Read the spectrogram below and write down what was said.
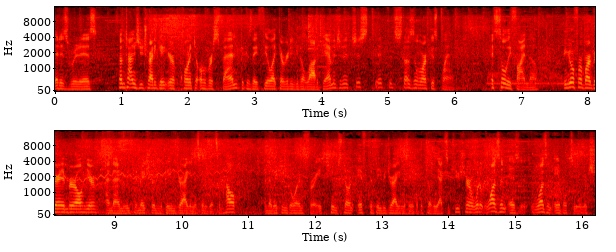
it is what it is. Sometimes you try to get your opponent to overspend because they feel like they're going to get a lot of damage, and it just it, just doesn't work as planned. It's totally fine, though. We can go for a Barbarian Barrel here, and then we can make sure the Baby Dragon is going to get some help. And then we can go in for a Tombstone if the Baby Dragon is able to kill the Executioner. What it wasn't is it wasn't able to, which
